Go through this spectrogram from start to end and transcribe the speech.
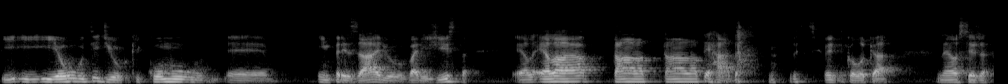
E, e, e eu te digo que como é, empresário varejista, ela, ela tá, tá na terrada, se a gente colocar, né? Ou seja,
